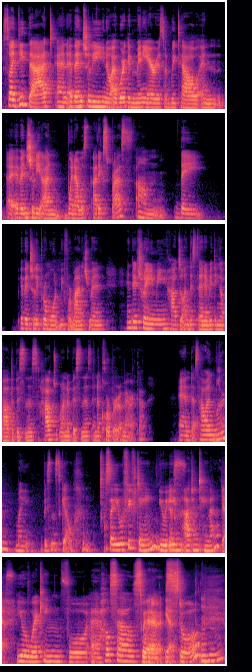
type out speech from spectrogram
So I did that, and eventually, you know, I work in many areas of retail, and eventually, and when I was at Express, um, they eventually promote me for management, and they train me how to understand everything about the business, how to run a business in a corporate America, and that's how I learned my business skill. So you were 15, you were Yes. in Argentina. Yes. You were working for a wholesale sweater Sweater, yes. store. mm-hmm.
